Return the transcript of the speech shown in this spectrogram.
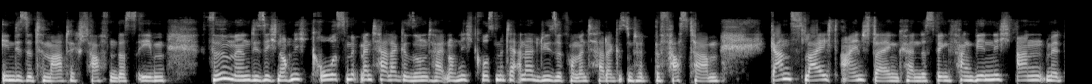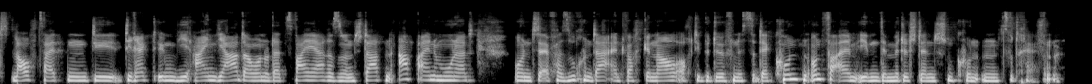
in diese Thematik schaffen, dass eben Firmen, die sich noch nicht groß mit mentaler Gesundheit, noch nicht groß mit der Analyse von mentaler Gesundheit befasst haben, ganz leicht einsteigen können. Deswegen fangen wir nicht an mit Laufzeiten, die direkt irgendwie ein Jahr dauern oder zwei Jahre, sondern starten ab einem Monat und äh, versuchen da einfach genau auch die Bedürfnisse der Kunden und vor allem eben der mittelständischen Kunden zu treffen.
